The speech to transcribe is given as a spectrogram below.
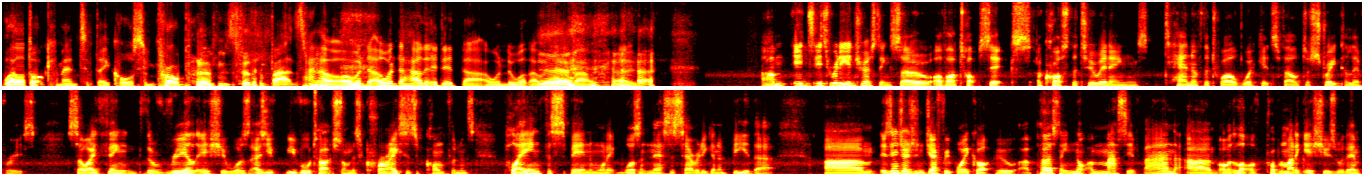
well documented they caused some problems for the batsmen. How? I wonder. I wonder how they did that. I wonder what that was all about. Um, it's it's really interesting. So, of our top six across the two innings, ten of the twelve wickets fell to straight deliveries. So, I think the real issue was, as you've you've all touched on, this crisis of confidence, playing for spin when it wasn't necessarily going to be there. Um, it's interesting. Geoffrey Boycott, who uh, personally not a massive fan, um, a lot of problematic issues with him,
